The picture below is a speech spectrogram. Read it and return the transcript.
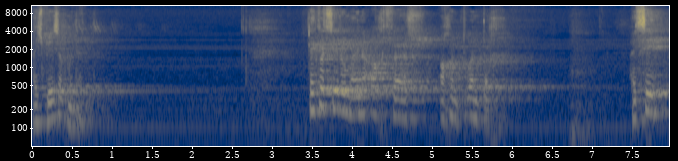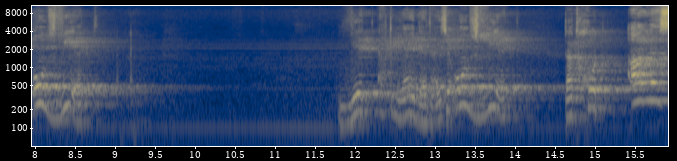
Hy's besig met dit. Kyk wat sê Romeine 8 vers 28. Hy sê ons weet weet ek en jy dit. Hy sê ons weet dat God alles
